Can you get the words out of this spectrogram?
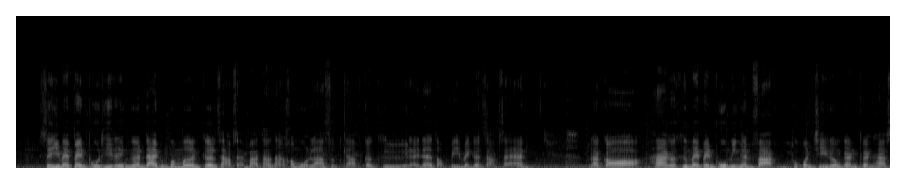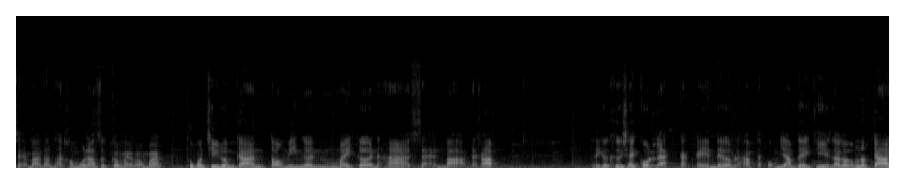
4. ไม่เป็นผู้ที่ได้เงินได้พึงประเมินเกิน 3 0 0 0 0 0 บาทตามฐานข้อมูลล่าสุดครับ ก็คือรายได้ต่อปีไม่เกิน 3 0 0 0 0 0 แล้วก็ 5 ก็คือไม่เป็นผู้มีเงินฝากทุกบัญชีรวมกันเกิน 5 0 0 0 0 0 บาทตามฐานข้อมูลล่าสุดก็หมายความว่าทุกบัญชีรวมกันต้องมีเงินไม่เกิน 5 0 0 0 0 0 บาทนะครับ อันนี้ก็คือใช้กฎแหลกกับเกณฑ์เดิมแหละครับ แต่ผมย้ำตัวอีกที แล้วก็กำหนดการ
